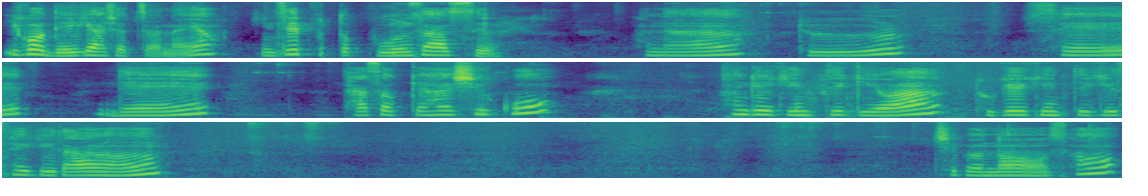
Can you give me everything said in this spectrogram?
이거 네 개 하셨잖아요. 이제부터 본사슬 하나, 둘, 셋, 넷, 다섯 개 하시고 한길 긴뜨기와 두길 긴뜨기 세개 다음 집어넣어서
